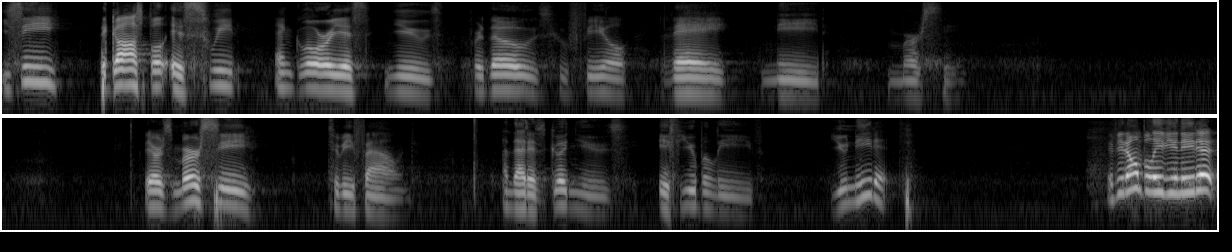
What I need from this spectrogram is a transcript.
You see, the gospel is sweet and glorious news for those who feel they need mercy. There's mercy to be found. And that is good news if you believe you need it. If you don't believe you need it,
